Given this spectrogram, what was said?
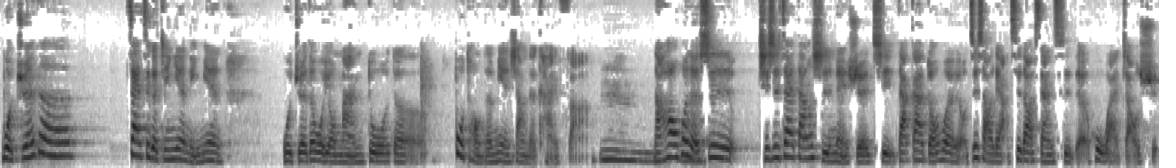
我觉得在这个经验里面，我觉得我有蛮多的不同的面向的开发，嗯，然后或者是。其实，在当时每学期大概都会有至少两次到三次的户外教学，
